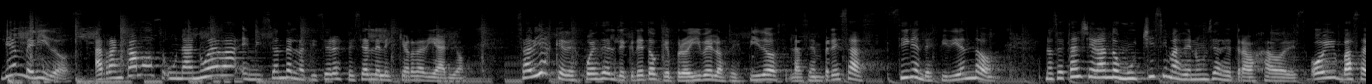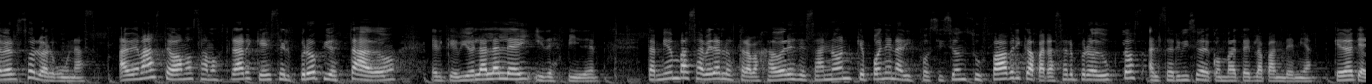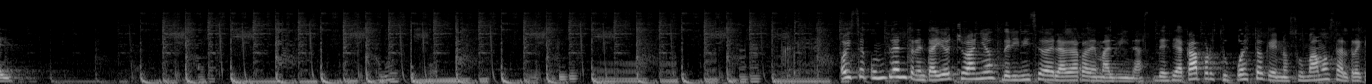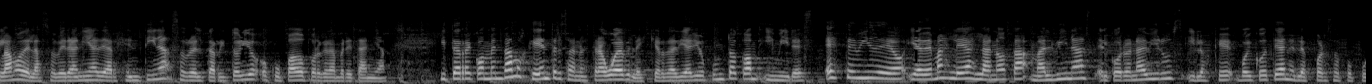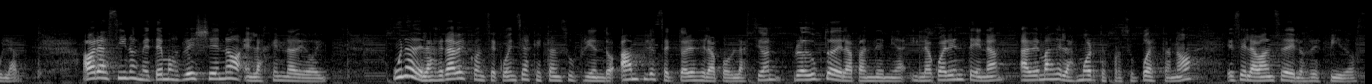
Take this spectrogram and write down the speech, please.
Bienvenidos. Arrancamos una nueva emisión del Noticiero Especial de la Izquierda Diario. ¿Sabías que después del decreto que prohíbe los despidos, las empresas siguen despidiendo? Nos están llegando muchísimas denuncias de trabajadores. Hoy vas a ver solo algunas. Además, te vamos a mostrar que es el propio Estado el que viola la ley y despide. También vas a ver a los trabajadores de Sanón que ponen a disposición su fábrica para hacer productos al servicio de combatir la pandemia. Quédate ahí. Hoy se cumplen 38 años del inicio de la Guerra de Malvinas. Desde acá, por supuesto, que nos sumamos al reclamo de la soberanía de Argentina sobre el territorio ocupado por Gran Bretaña. Y te recomendamos que entres a nuestra web, laizquierdadiario.com, y mires este video y además leas la nota Malvinas, el coronavirus y los que boicotean el esfuerzo popular. Ahora sí nos metemos de lleno en la agenda de hoy. Una de las graves consecuencias que están sufriendo amplios sectores de la población producto de la pandemia y la cuarentena, además de las muertes, por supuesto, ¿no? Es el avance de los despidos.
